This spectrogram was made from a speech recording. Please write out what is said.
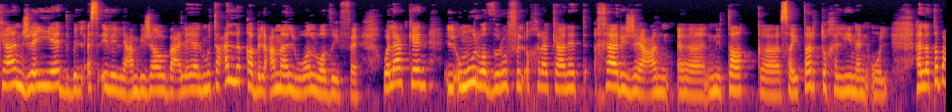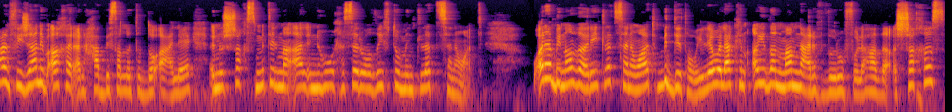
كان جيد بالأسئلة اللي عم بيجاوب عليها المتعلقة بالعمل والوظيفة. ولكن الأمور والظروف الأخرى كانت خارجة عن نطاق سيطرته خلينا نقول. هلأ طبعا في جانب آخر أنا حابة أسلط الضوء عليه إنه الشخص مثل ما قال إنه هو خسر وظيفته من ثلاث سنوات. وأنا بنظري ثلاث سنوات مدة طويلة ولكن أيضا ما بنعرف ظروفه لهذا الشخص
